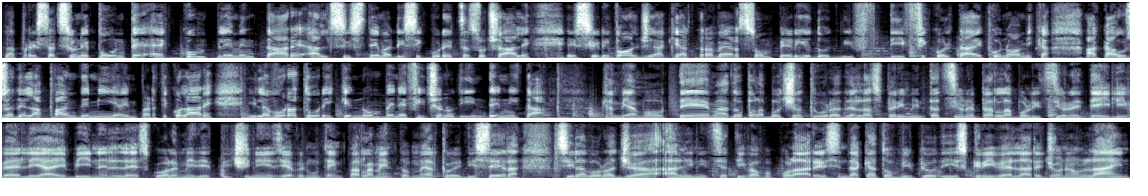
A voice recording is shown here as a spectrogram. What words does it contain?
La prestazione ponte è complementare al sistema di sicurezza sociale e si rivolge a chi attraversa un periodo di difficoltà economica a causa della pandemia, in particolare i lavoratori che non beneficiano di indennità. Cambiamo tema, dopo la bocciatura della sperimentazione per l'abolizione dei livelli A e B nelle scuole medie ticinesi avvenuta in Parlamento mercoledì sera, si lavora già all'iniziativa popolare. Il sindacato VPOD, scrive la regione online,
